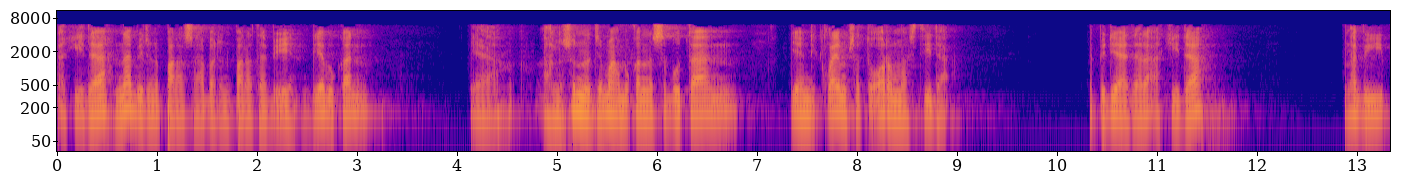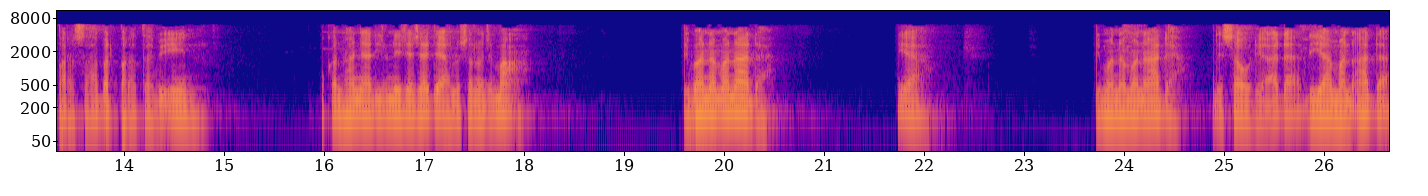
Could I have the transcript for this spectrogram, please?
akidah Nabi dan para sahabat dan para tabi'in. Dia bukan ya ahlu sunnah jemaah bukanlah sebutan yang diklaim satu orang mas tidak. Tapi dia adalah akidah Nabi, para sahabat, para tabi'in. Bukan hanya di Indonesia saja ahlu sunnah jemaah. Di mana-mana ada. Ya. Di mana-mana ada. Di Saudi ada, di Yaman ada,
